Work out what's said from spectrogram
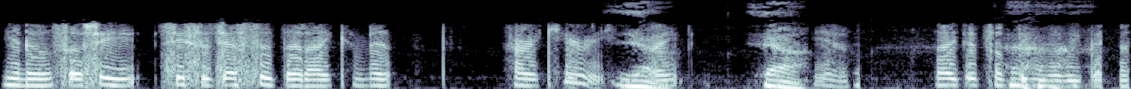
you know, so she, she suggested that I commit harakiri, Yeah. right? yeah. Yeah. I did something really bad.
